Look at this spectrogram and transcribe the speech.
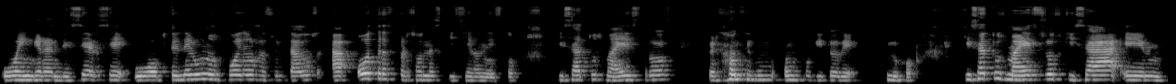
o engrandecerse o obtener unos buenos resultados a otras personas que hicieron esto. Quizá tus maestros, perdón, tengo un, poquito de flujo, quizá tus maestros, quizá em,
